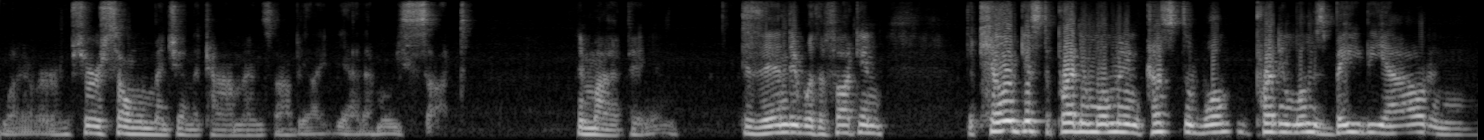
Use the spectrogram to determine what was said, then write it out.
whatever. I'm sure someone will mention in the comments. I'll be like, yeah, that movie sucked, in my opinion. Because it ended with a fucking, the killer gets the pregnant woman and cuts the wo pregnant woman's baby out, and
